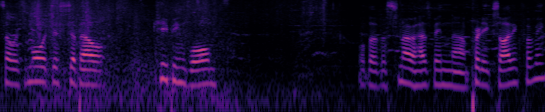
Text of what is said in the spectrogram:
So it's more just about keeping warm. Although the snow has been uh, pretty exciting for me.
